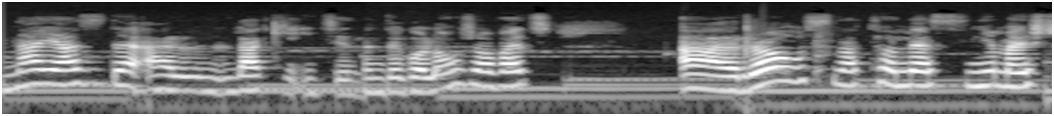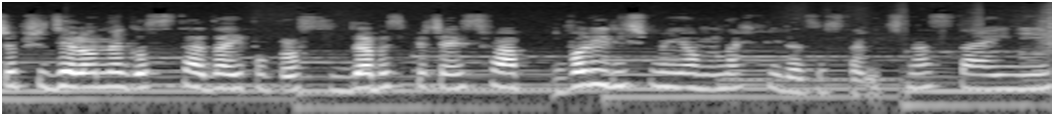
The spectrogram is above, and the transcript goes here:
na jazdę, a Lucky idzie, będę go lążować. A Rose natomiast nie ma jeszcze przydzielonego stada i po prostu dla bezpieczeństwa woleliśmy ją na chwilę zostawić na stajni.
